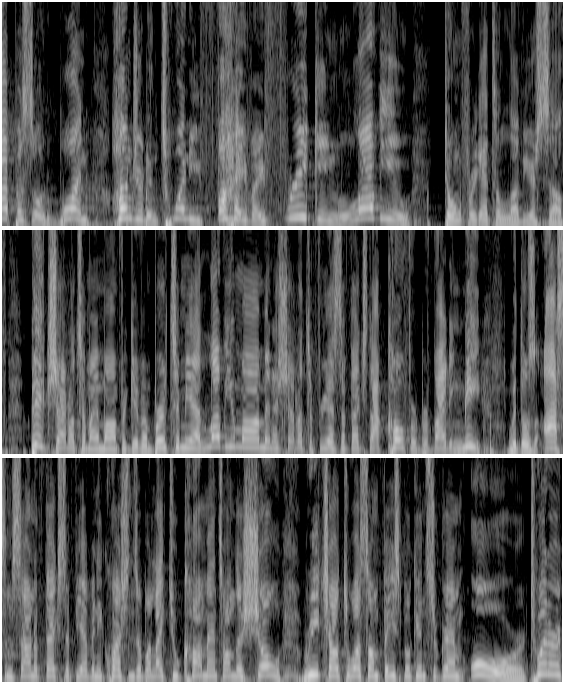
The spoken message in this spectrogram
episode 125. I freaking love you. Don't forget to love yourself. Big shout out to my mom for giving birth to me. I love you, mom. And a shout out to freesfx.co for providing me with those awesome sound effects. If you have any questions or would like to comment on the show, reach out to us on Facebook, Instagram, or Twitter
